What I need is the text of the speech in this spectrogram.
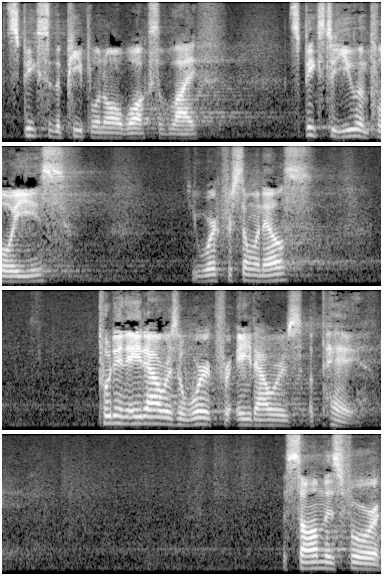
It speaks to the people in all walks of life. It speaks to you, employees. You work for someone else? Put in eight hours of work for eight hours of pay. The psalm is for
